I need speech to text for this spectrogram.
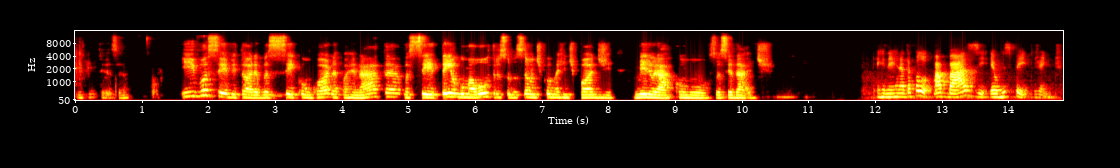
Com certeza. E você, Vitória, você concorda com a Renata? Você tem alguma outra solução de como a gente pode melhorar como sociedade? É que nem a Renata falou, a base é o respeito, gente.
